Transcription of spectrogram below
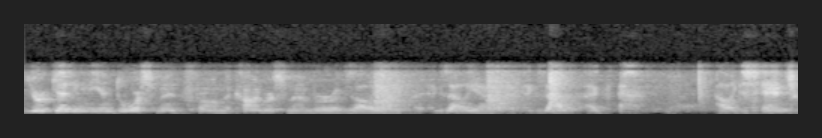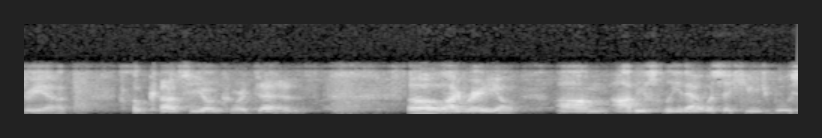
you're getting the endorsement from the Congress member Exalian, Exalian, Exal, Alexandria Ocasio Cortez. Oh, live radio. Um, obviously, that was a huge boost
